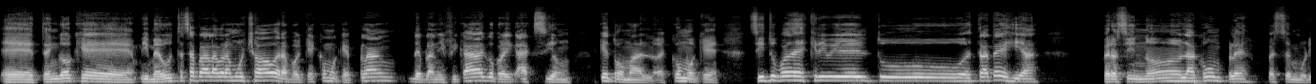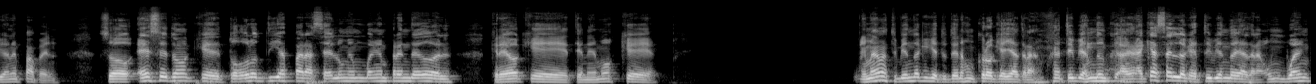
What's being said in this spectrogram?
Eh, tengo que, y me gusta esa palabra mucho ahora porque es como que plan de planificar algo, pero hay acción, que tomarlo. Es como que si tú puedes escribir tu estrategia, pero si no la cumples, pues se murió en el papel. So, ese tengo que todos los días para ser un buen emprendedor, creo que tenemos que Primero estoy viendo aquí que tú tienes un croquis allá atrás. Estoy viendo, hay que hacer lo que estoy viendo allá atrás. Un buen,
